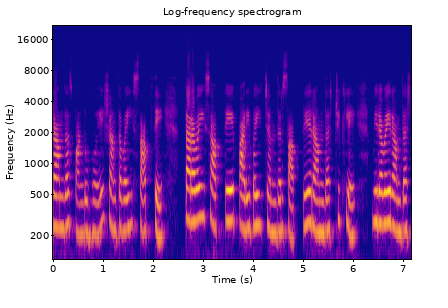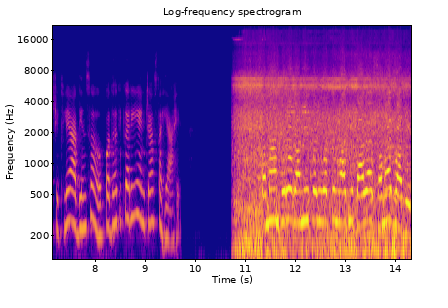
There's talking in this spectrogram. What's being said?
रामदास पांडू भोये शांताबाई साप्ते ताराबाई साप्ते पारीबाई चंदर साप्ते रामदास चिखले मीराबाई रामदास चिखले आदींसह पदाधिकारी यांच्या सह्या आहेत. तमाम पुरोगामी परिवर्तनवादी डाव्या समाजवादी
